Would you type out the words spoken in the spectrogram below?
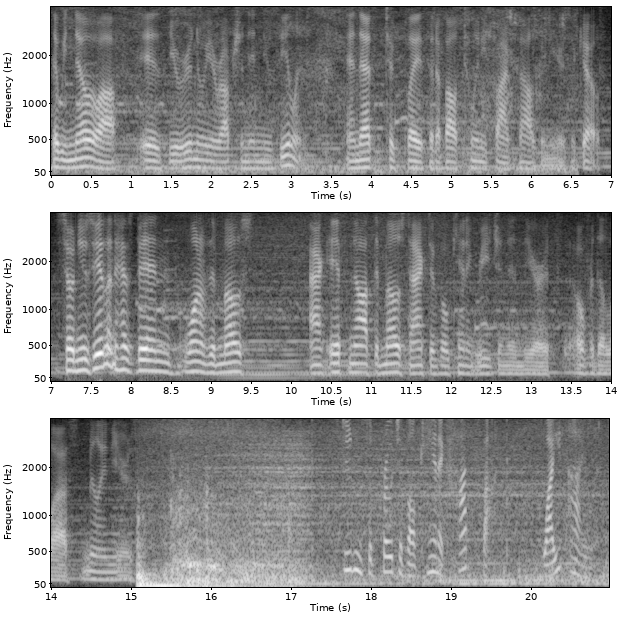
that we know of is the Oruanui eruption in New Zealand, and that took place at about 25,000 years ago. So New Zealand has been one of the most if not the most active volcanic region in the Earth over the last million years. Students approach a volcanic hotspot, White Island.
